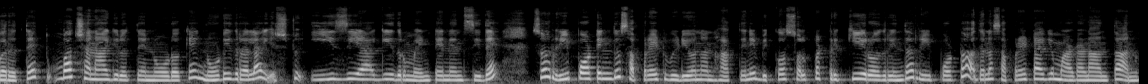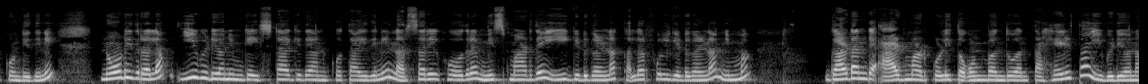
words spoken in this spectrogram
ಬರುತ್ತೆ, ತುಂಬ ಚೆನ್ನಾಗಿರುತ್ತೆ ನೋಡೋಕೆ. ನೋಡಿದ್ರಲ್ಲ, ಎಷ್ಟು ಈಸಿಯಾಗಿ ಇದ್ರ ಮೇಂಟೆನೆನ್ಸ್ ಇದೆ. ಸೊ ರೀಪಾಟಿಂಗ್ದು ಸಪ್ರೇಟ್ ವಿಡಿಯೋ ನಾನು ಹಾಕ್ತೀನಿ. ಬಿಕಾಸ್ ಸ್ವಲ್ಪ ಟ್ರಿಕ್ಕಿ ಇರೋದ್ರಿಂದ ರೀಪಾಟು ಅದನ್ನು ಸಪ್ರೇಟಾಗಿ ಮಾಡೋಣ ಅಂತ ಅಂದ್ಕೊಂಡಿದ್ದೀನಿ ನೋಡಿದ್ರಲ್ಲ, ಈ ವಿಡಿಯೋ ನಿಮಗೆ ಇಷ್ಟ ಆಗಿದೆ ಅನ್ಕೋತಾ ಇದ್ದೀನಿ ನರ್ಸರಿಗೆ ಹೋದರೆ ಮಿಸ್ ಮಾಡದೆ ಈ ಗಿಡಗಳನ್ನ ಕಲರ್ಫುಲ್ ಗಿಡಗಳನ್ನ ನಿಮ್ಮ ಗಾರ್ಡನ್ಗೆ ಆ್ಯಡ್ ಮಾಡ್ಕೊಳ್ಳಿ, ತೊಗೊಂಡು ಬಂದು ಅಂತ ಹೇಳ್ತಾ ಈ ವಿಡಿಯೋನ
